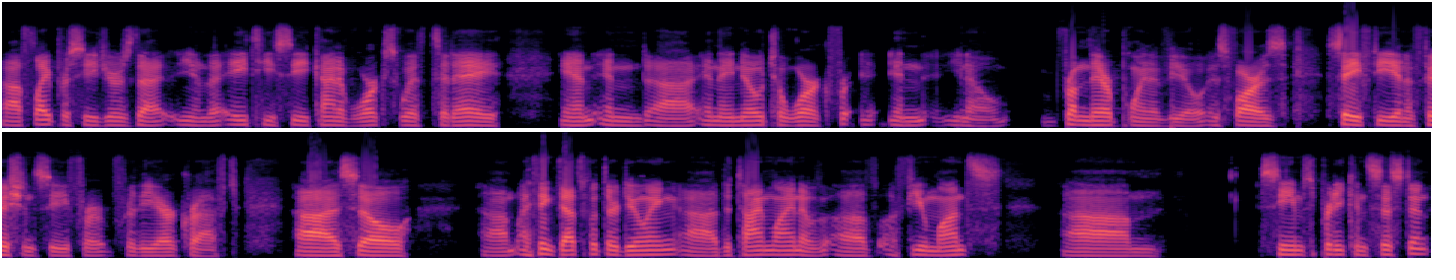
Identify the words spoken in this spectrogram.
uh, flight procedures that, you know, the ATC kind of works with today and, and, uh, and they know to work for, in, you know, from their point of view as far as safety and efficiency for, for the aircraft. Uh, so um, I think that's what they're doing. Uh, the timeline of, of a few months um, seems pretty consistent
